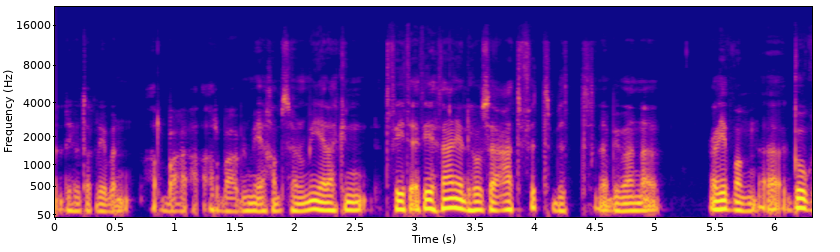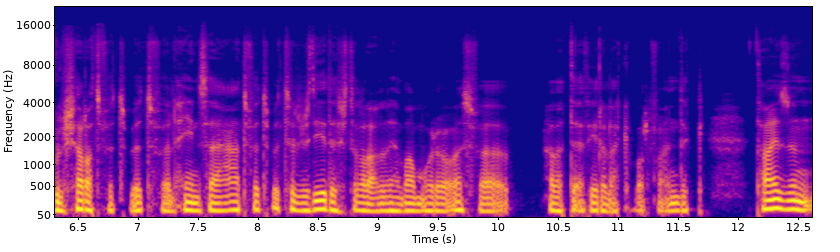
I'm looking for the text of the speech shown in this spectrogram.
اللي هو تقريبا 4 4% 5% لكن في تأثير ثاني اللي هو ساعات Fitbit بما أن أيضا جوجل شرت Fitbit فالحين ساعات Fitbit الجديدة تشتغل على نظام Wear OS فهذا التأثير الأكبر. فعندك Tizen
